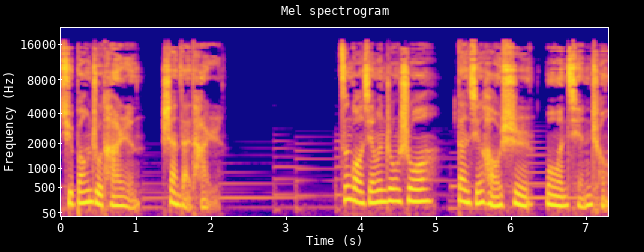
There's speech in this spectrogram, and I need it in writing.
去帮助他人、善待他人。《增广贤文》中说。但行好事，莫问前程。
